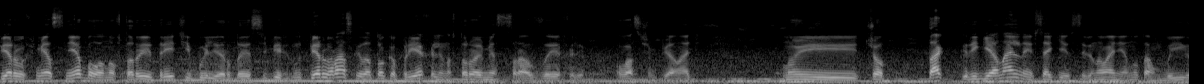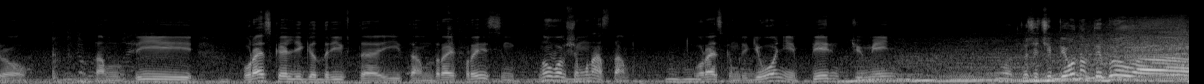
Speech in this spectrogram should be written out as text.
Первых мест не было, но вторые, третьи были РДС Сибирь. Ну, первый раз, когда только приехали, на второе место сразу заехали у вас в чемпионате. Ну и что, так региональные всякие соревнования, ну там выигрывал. Там и Уральская лига дрифта, и там drive racing. Ну, в общем, у нас там, в Уральском регионе, Пермь, Тюмень. Вот. Короче, чемпионом ты был э,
